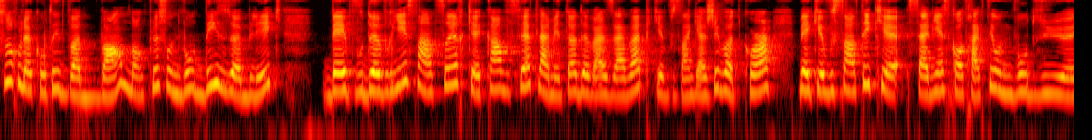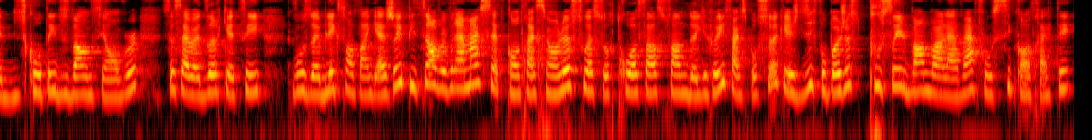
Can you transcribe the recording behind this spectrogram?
sur le côté de votre ventre, donc plus au niveau des obliques, ben vous devriez sentir que quand vous faites la méthode de Valsava puis que vous engagez votre corps, ben que vous sentez que ça vient se contracter au niveau du, euh, côté du ventre si on veut. Ça ça veut dire que tu vos obliques sont engagés puis tu on veut vraiment que cette contraction là soit sur 360 degrés. C'est pour ça que je dis faut pas juste pousser le ventre vers l'avant, il faut aussi contracter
